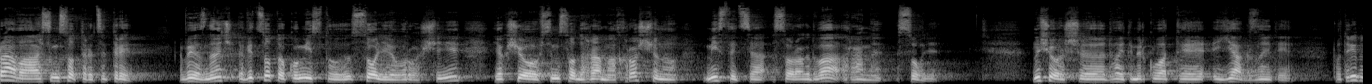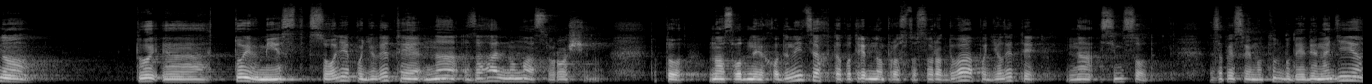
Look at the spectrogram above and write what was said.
Вправа 733. Визнач відсоток умісту солі в розчині, якщо в 700 грамах розчину міститься 42 грами солі. Ну що ж, е, давайте міркувати, як знайти. Потрібно той, е, той вміст солі поділити на загальну масу розчину. Тобто у нас в одних одиницях, то потрібно просто 42 поділити на 700. Записуємо, тут буде єдина дія,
